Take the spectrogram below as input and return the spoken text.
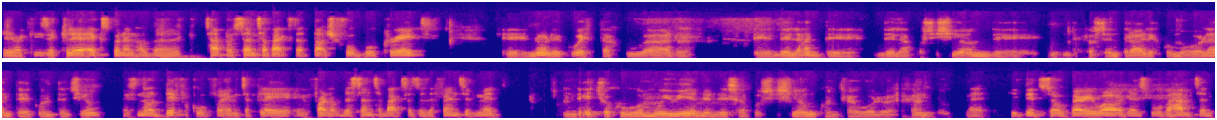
Here, he's a clear exponent of the type of centre backs that Dutch football creates. Eh, no le cuesta jugar eh, delante de la posición de, de los centrales como volante de contención. It's not difficult for him to play in front of the centre backs as a defensive mid. De hecho, jugó muy bien en esa posición contra Wolverhampton. Uh, he did so very well against Wolverhampton.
